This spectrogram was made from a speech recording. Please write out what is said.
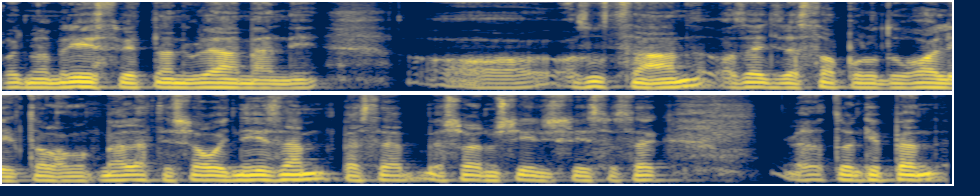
hogy mondjam, részvétlenül elmenni a, az utcán az egyre szaporodó hajléktalanok mellett, és ahogy nézem, persze sajnos én is részt veszek, tulajdonképpen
